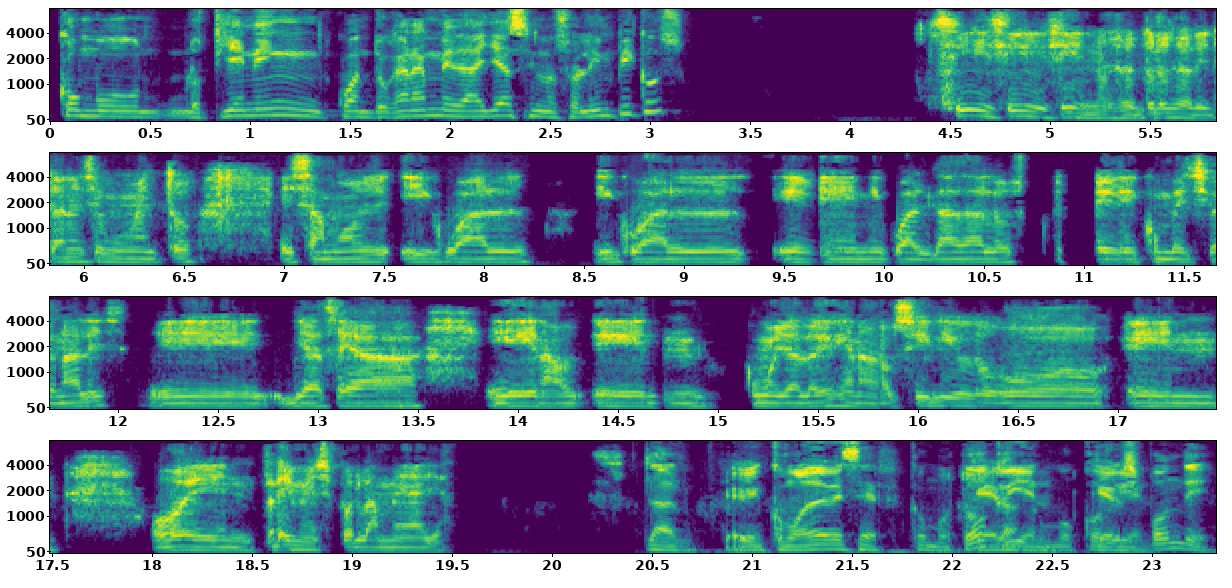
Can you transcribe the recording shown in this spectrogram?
como lo tienen cuando ganan medallas en los Olímpicos? Sí, sí, sí. Nosotros ahorita en ese momento estamos igual, igual eh, en igualdad a los eh, convencionales, eh, ya sea en, en, como ya lo dije, en auxilio o en, o en premios por la medalla. Claro. Qué bien, como debe ser. Como Qué toca, bien, como qué bien. corresponde.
